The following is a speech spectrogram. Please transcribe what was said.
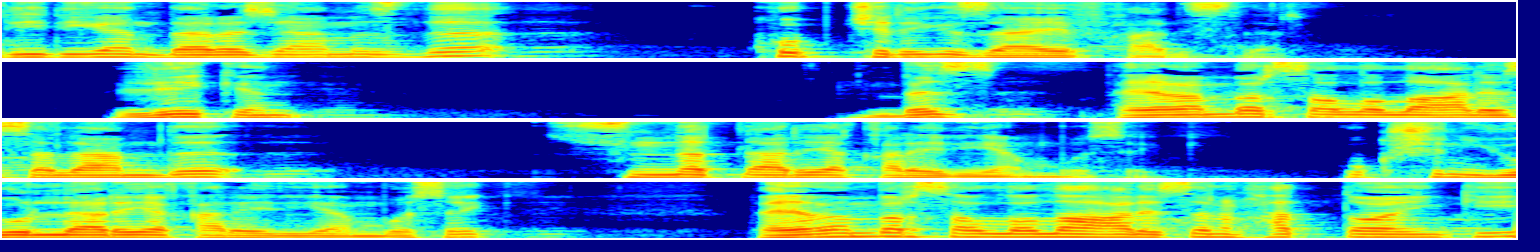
deydigan darajamizda ko'pchiligi zaif hadislar. Lekin biz payg'ambar sollallohu alayhi vasallamni sunnatlariga qaraydigan bo'lsak u kishini yo'llariga qaraydigan bo'lsak payg'ambar sollallohu alayhi vasallam hattoki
